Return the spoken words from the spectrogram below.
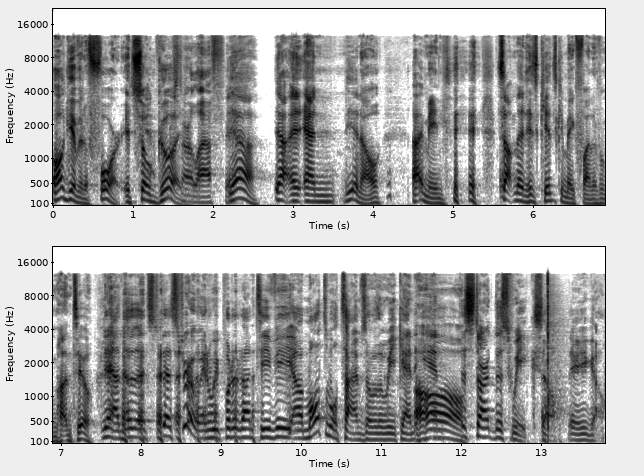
I'll give it a four. It's so good. Star laugh. Yeah, yeah, and, and you know, I mean, something that his kids can make fun of him on too. Yeah, that's that's true, and we put it on TV uh, multiple times over the weekend Oh. and to start this week. So there you go.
